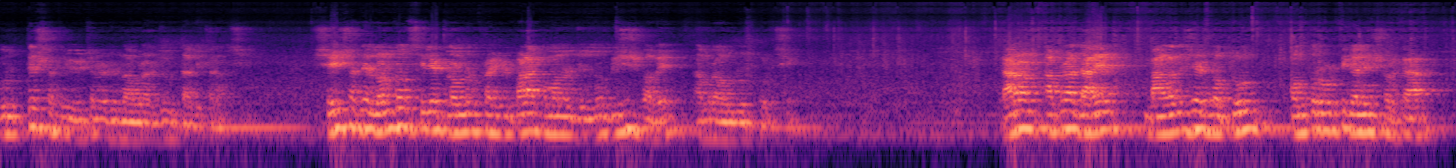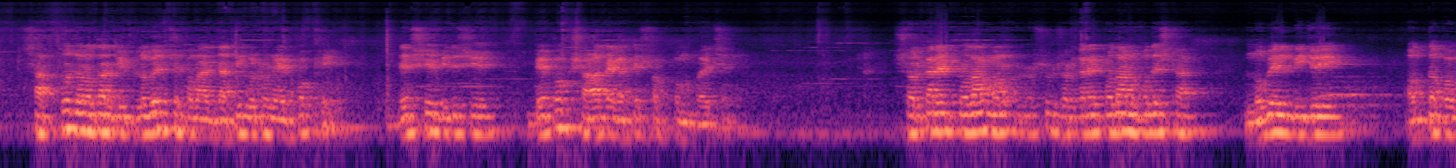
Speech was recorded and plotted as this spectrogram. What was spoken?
গুরুত্বের সাথে বিবেচনার জন্য আমরা জোর দাবি জানাচ্ছি। সেই সাথে লন্ডন, সিলেট, লন্ডন ফ্লাইটের ভাড়া কমানোর জন্য বিশেষভাবে আমরা অনুরোধ করছি। কারণ আপনারা জানেন, বাংলাদেশের নতুন অন্তর্বর্তীকালীন সরকার ছাত্র জনতার বিপ্লবের চেতনায় জাতি গঠনের পক্ষে দেশে বিদেশে ব্যাপক সাড়া দেখাতে সক্ষম হয়েছেন। সরকারের প্রধান সরকারের প্রধান উপদেষ্টা নোবেল বিজয়ী অধ্যাপক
